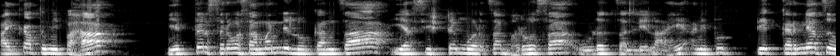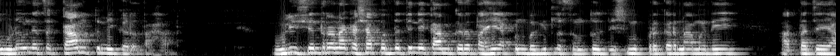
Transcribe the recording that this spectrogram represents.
ऐका तुम्ही पहा एकतर सर्वसामान्य लोकांचा या सिस्टमवरचा भरोसा उडत चाललेला आहे आणि तो ते करण्याचं उडवण्याचं काम तुम्ही करत आहात. पोलीस यंत्रणा कशा पद्धतीने काम करत आहे आपण बघितलं संतोष देशमुख प्रकरणामध्ये आताच्या या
